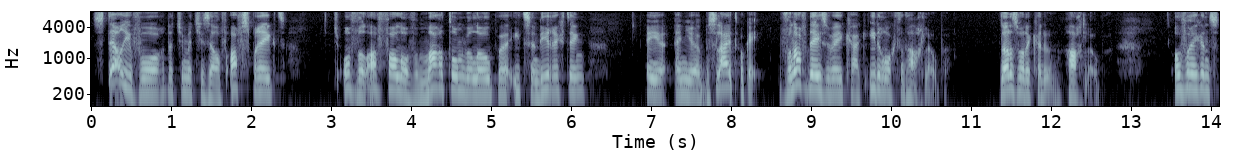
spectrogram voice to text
stel je voor dat je met jezelf afspreekt, dat je of wil afvallen of een marathon wil lopen, iets in die richting. En je, en je besluit, oké, vanaf deze week ga ik iedere ochtend hardlopen. Dat is wat ik ga doen, hardlopen. Overigens,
